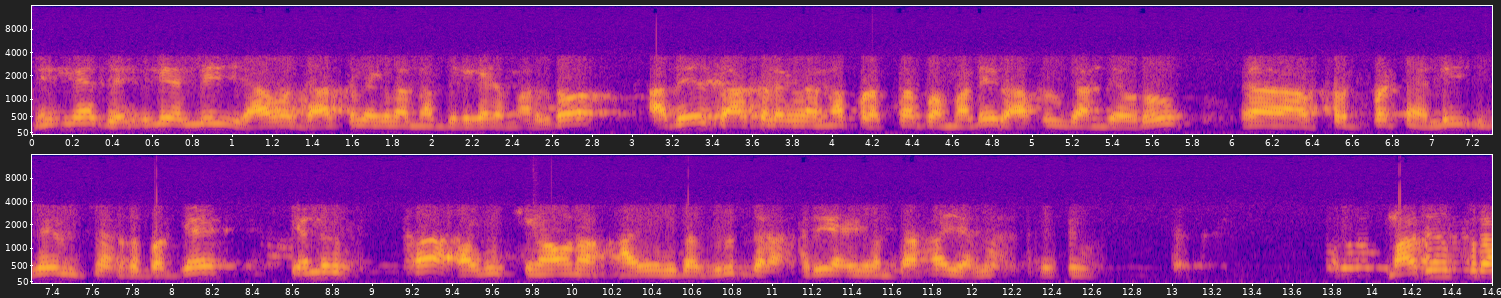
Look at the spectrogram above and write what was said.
ನಿನ್ನೆ ದೆಹಲಿಯಲ್ಲಿ ಯಾವ ದಾಖಲೆಗಳನ್ನ ಬಿಡುಗಡೆ ಮಾಡಿದ್ರು ಅದೇ ದಾಖಲೆಗಳನ್ನ ಪ್ರಸ್ತಾಪ ಮಾಡಿ ರಾಹುಲ್ ಗಾಂಧಿ ಅವರು ಪ್ರತಿಭಟನೆಯಲ್ಲಿ ಇದೇ ವಿಚಾರದ ಬಗ್ಗೆ ಕೇಂದ್ರ ಹಾಗೂ ಚುನಾವಣಾ ಆಯೋಗದ ವಿರುದ್ಧ ಹರಿಯಾಗಿರುವಂತಹ ಎಲ್ಲ. ಮಾದೇವಪುರ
